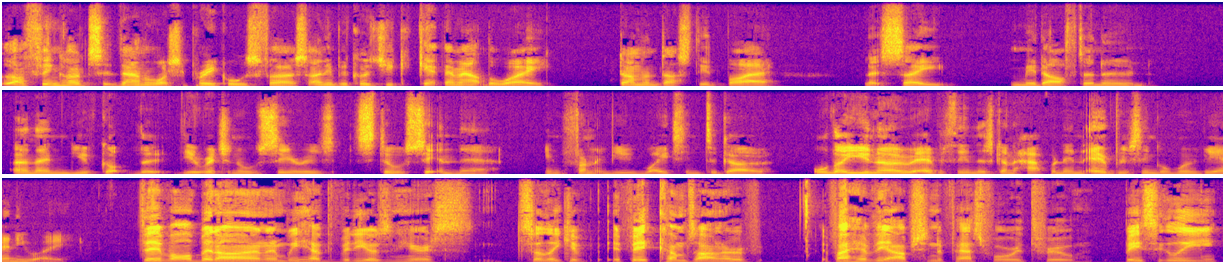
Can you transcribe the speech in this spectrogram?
I think I'd sit down and watch the prequels first, only because you could get them out of the way, done and dusted by, let's say, mid afternoon, and then you've got the the original series still sitting there in front of you, waiting to go. Although you know everything that's going to happen in every single movie anyway. they've all been on, and we have the videos in here. So, like, if if it comes on, or if, if I have the option to fast forward through, basically,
